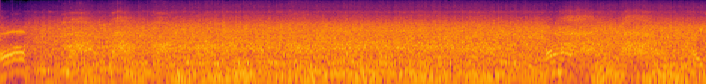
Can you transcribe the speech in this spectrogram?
О! Нормально. Пойдет.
